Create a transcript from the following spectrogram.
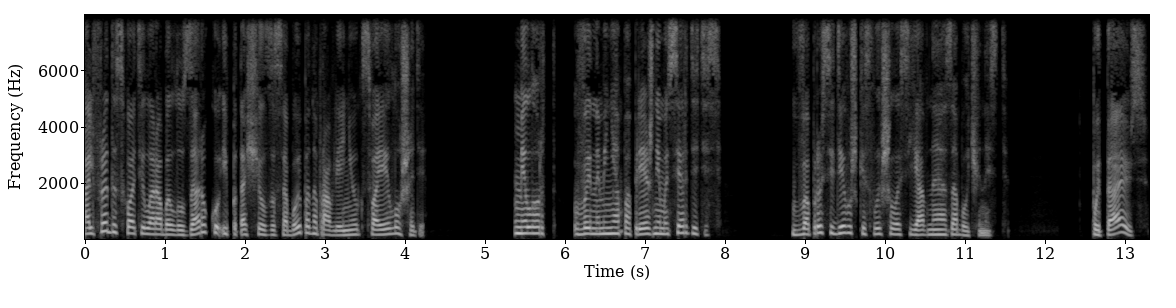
Альфредо схватил Арабеллу за руку и потащил за собой по направлению к своей лошади. «Милорд, вы на меня по-прежнему сердитесь?» В вопросе девушки слышалась явная озабоченность. «Пытаюсь,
